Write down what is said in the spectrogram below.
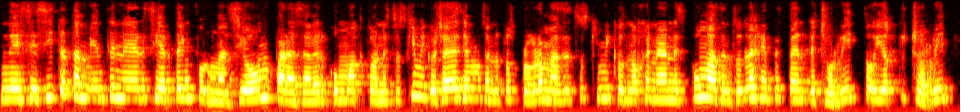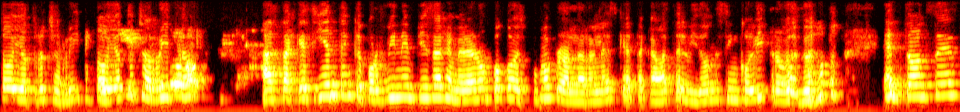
necesita también tener cierta información para saber cómo actúan estos químicos. Ya decíamos en otros programas, estos químicos no generan espumas, entonces la gente está entre chorrito y otro chorrito y otro chorrito y otro chorrito, hasta que sienten que por fin empieza a generar un poco de espuma, pero la realidad es que te acabaste el bidón de 5 litros, ¿no? Entonces,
